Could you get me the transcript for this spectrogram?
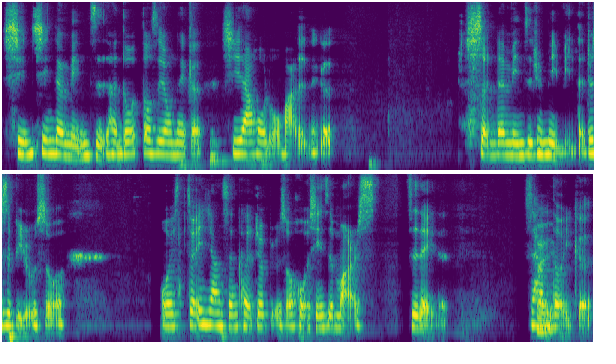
行星的名字很多都是用那个希腊或罗马的那个神的名字去命名的，就是比如说我最印象深刻，就比如说火星是 Mars 之类的，是他们都有一个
